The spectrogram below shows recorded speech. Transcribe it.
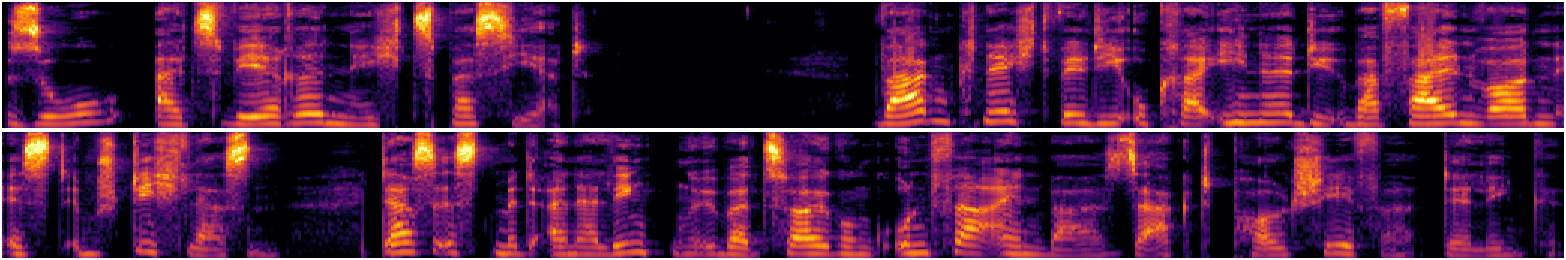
So, als wäre nichts passiert. Wagenknecht will die Ukraine, die überfallen worden ist, im Stich lassen. Das ist mit einer linken Überzeugung unvereinbar, sagt Paul Schäfer, der Linke.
